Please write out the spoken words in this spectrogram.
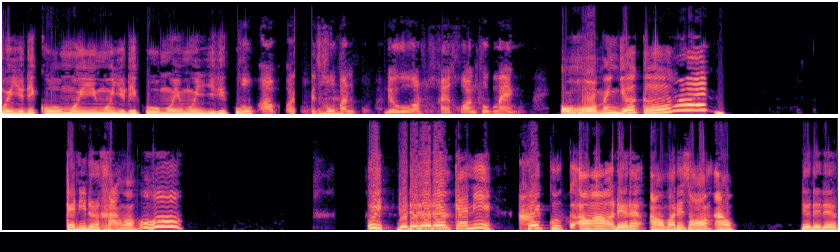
มุยอยู่ที่กูมุยมุยอยู่ที่กูมุยมุยอยู่ที่กูทุบเอาไปทุบมันเดี๋ยวกูเอาไขควงทุบแม่งโอ้โหแม่งเยอะเกิน แกนี่โดนขังวะโอ้โหอุ้ยเดี๋ยวเดี๋ยวเดี๋ยวเดี๋ยวแกนี่อ้าวเฮ้ยกูเอาเอาเดี๋ยวเดี๋ยวเอาวันที่สองเอาเดี๋ยวเดี๋ยวเดี๋ยว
